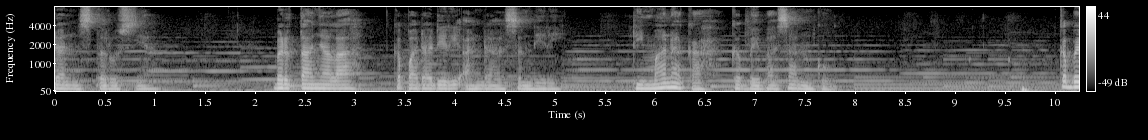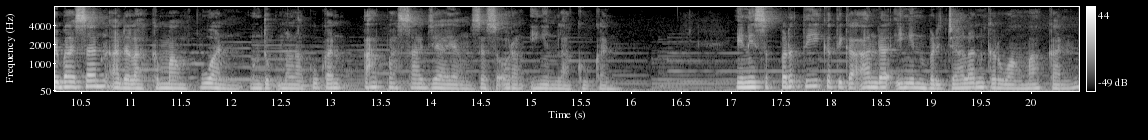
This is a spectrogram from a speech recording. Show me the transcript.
dan seterusnya bertanyalah kepada diri Anda sendiri, di manakah kebebasanku? Kebebasan adalah kemampuan untuk melakukan apa saja yang seseorang ingin lakukan. Ini seperti ketika Anda ingin berjalan ke ruang makan,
